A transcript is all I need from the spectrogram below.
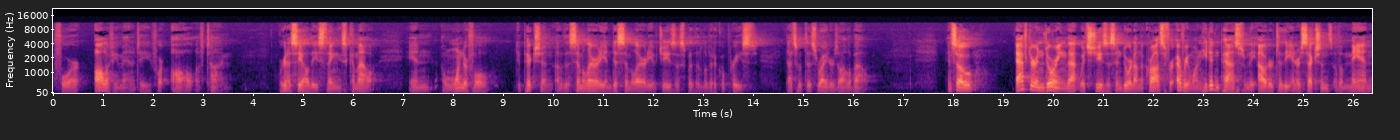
for all of humanity for all of time. We're going to see all these things come out in a wonderful depiction of the similarity and dissimilarity of Jesus with the Levitical priests. That's what this writer is all about. And so, after enduring that which Jesus endured on the cross for everyone, he didn't pass from the outer to the intersections of a man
